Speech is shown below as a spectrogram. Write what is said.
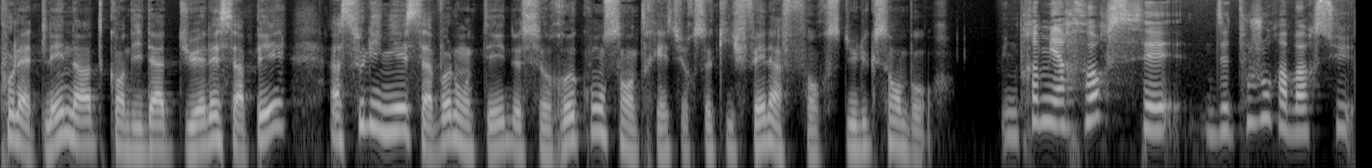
Paulette Lénard, candidate du LSAP, a souligné sa volonté de se reconcentrer sur ce qui fait la force du Luxembourg. Une première force, c'est de toujours avoir su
